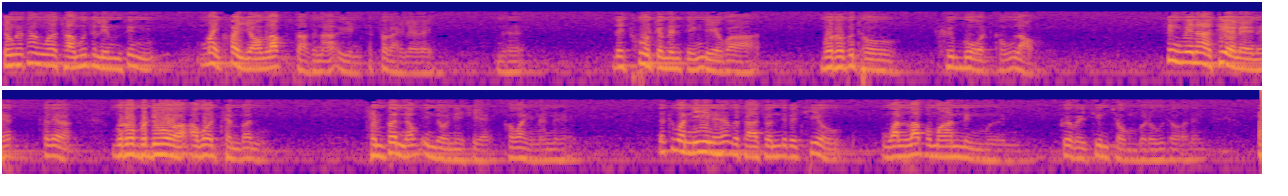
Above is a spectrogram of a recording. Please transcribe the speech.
จนกระทั่งว่าชาวมุสลิมซึ่งไม่ค่อยยอมรับศาสนาอื่นสักเท่าไหร่เลยนะฮะได้พูดกันเป็นเสียงเดียวว่า บรพุโธคือโบสถ์ของเรา ซึ่งไม่น่าเชื่อเลยนะเขาเรียกว่าบรบดัวอาวเทมเพิลเทมเพิลของอินโดนีเซียเขาว่าอย่างนั้นนะฮะ แล้วทุกวันนี้นะฮะประชาชนได้ไปเที่ยววันละประมาณหนึ่งหมื่นเพื่อไปชื่นชมบรพุโธนั้นแป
